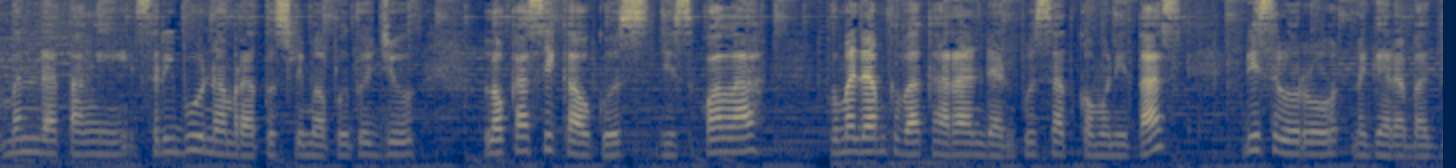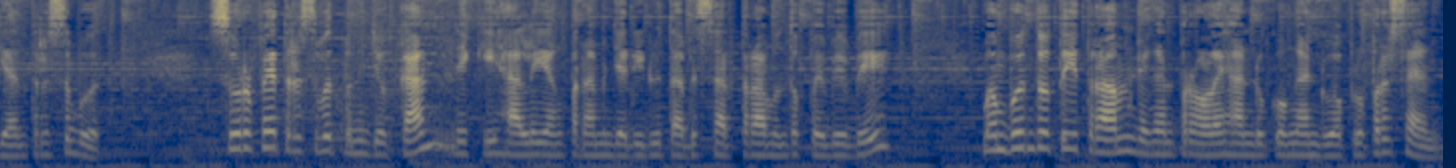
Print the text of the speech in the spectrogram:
mendatangi 1.657 lokasi kaukus di sekolah, pemadam kebakaran, dan pusat komunitas di seluruh negara bagian tersebut. Survei tersebut menunjukkan Nikki Haley yang pernah menjadi duta besar Trump untuk PBB membuntuti Trump dengan perolehan dukungan 20 persen.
